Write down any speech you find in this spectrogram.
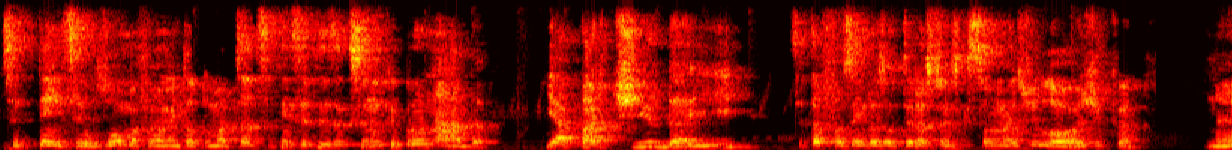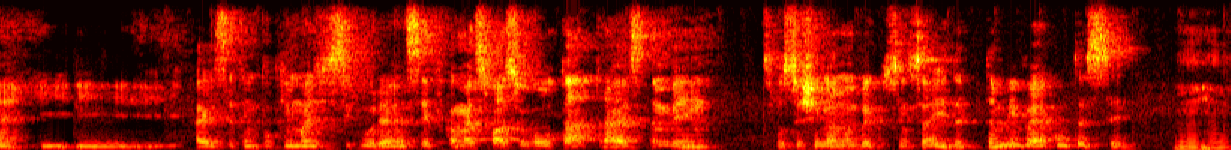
Você tem, você usou uma ferramenta automatizada, você tem certeza que você não quebrou nada. E a partir daí, você está fazendo as alterações que são mais de lógica, né? E, e, aí você tem um pouquinho mais de segurança e fica mais fácil voltar atrás também. Se você chegar num beco sem saída, também vai acontecer. Uhum.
